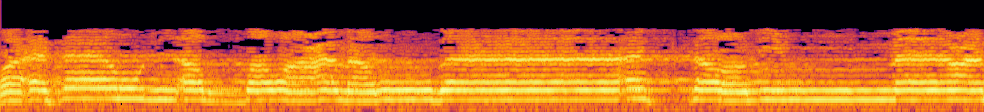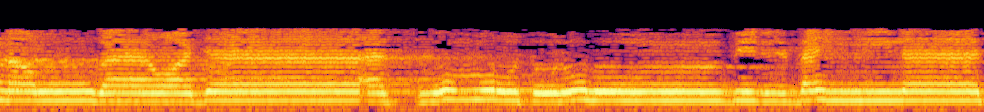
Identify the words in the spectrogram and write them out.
وأثاروا الأرض وعمروها أكثر مما عمروها وجاءتهم رسلهم بالبينات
